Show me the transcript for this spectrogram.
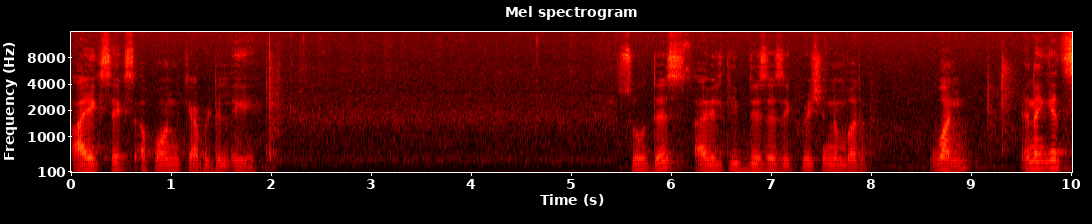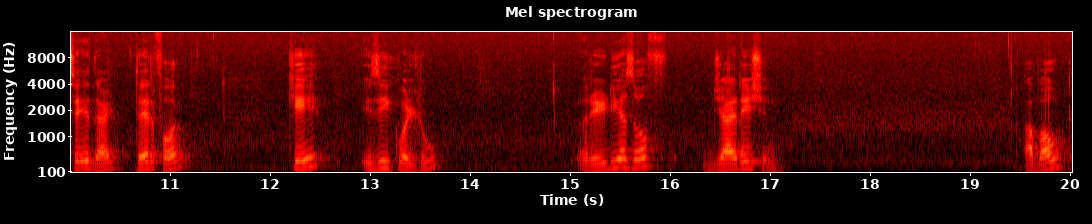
Ixx upon capital A. So this I will keep this as equation number 1 and I can say that therefore k is equal to radius of gyration about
